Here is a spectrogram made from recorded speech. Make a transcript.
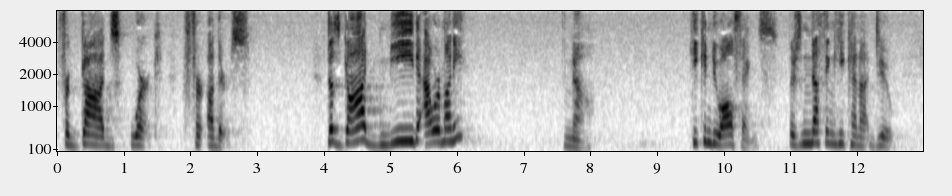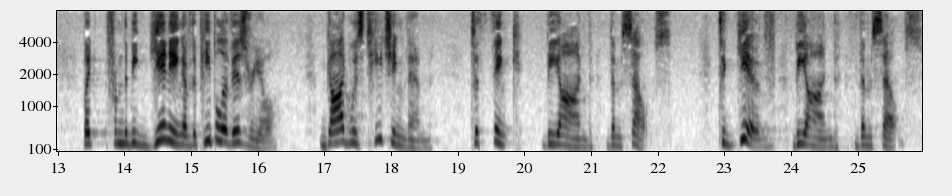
for God's work, for others. Does God need our money? No. He can do all things. There's nothing he cannot do. But from the beginning of the people of Israel, God was teaching them to think beyond themselves, to give beyond themselves.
